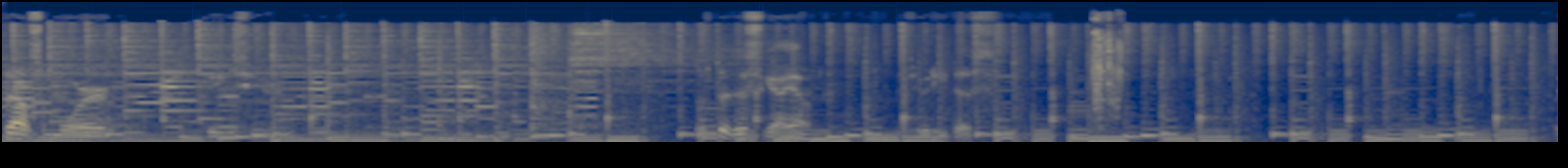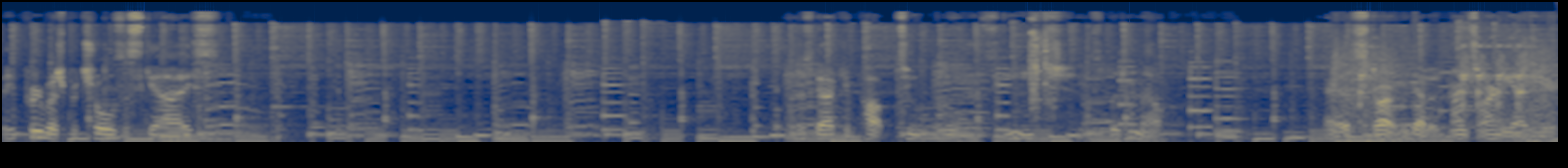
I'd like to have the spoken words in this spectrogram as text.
Put out some more things here. Let's put this guy out. Let's See what he does. He pretty much patrols the skies. This guy can pop two balloons each. Let's put him out. Alright, let's start. We got a nice army out here.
